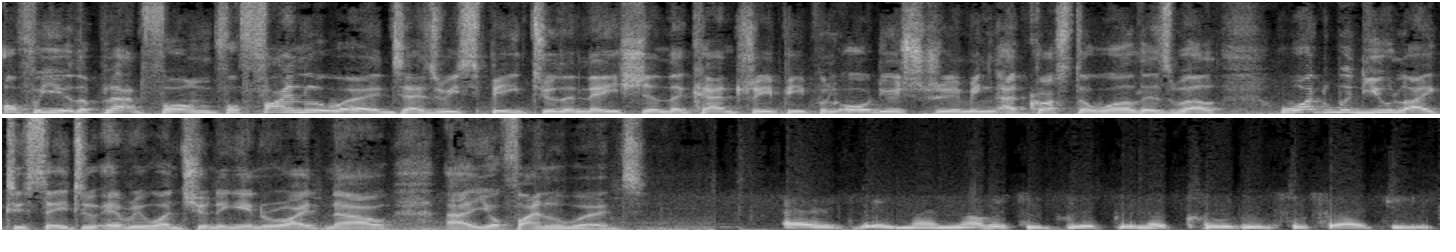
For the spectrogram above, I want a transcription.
offer you the platform for final words as we speak to the nation, the country, people audio streaming across the world as well. What would you like to say to everyone tuning in right now? Uh, your final words. As a minority group in a plural society,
